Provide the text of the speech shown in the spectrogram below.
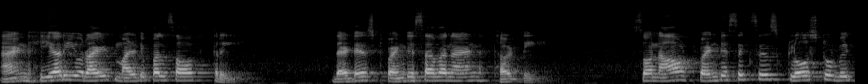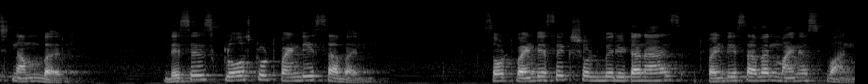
and here you write multiples of 3 that is 27 and 30. So now 26 is close to which number? This is close to 27. So 26 should be written as 27 minus 1.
